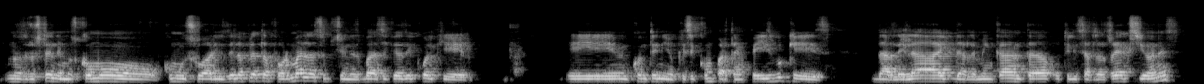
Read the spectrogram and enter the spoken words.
nosotros tenemos como, como, usuarios de la plataforma las opciones básicas de cualquier eh, contenido que se comparta en Facebook, que es darle like, darle me encanta, utilizar las reacciones,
